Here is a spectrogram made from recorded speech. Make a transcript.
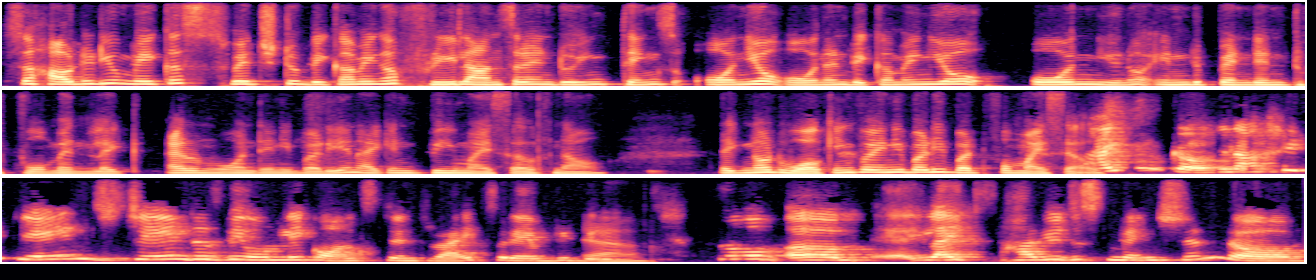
so how did you make a switch to becoming a freelancer and doing things on your own and becoming your own you know independent woman like i don't want anybody and i can be myself now like not working for anybody but for myself i think uh, actually change change is the only constant right for everybody yeah. So, um, like how you just mentioned, uh,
